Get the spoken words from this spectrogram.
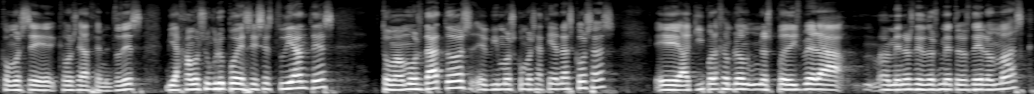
cómo, se, cómo se hacen. Entonces viajamos un grupo de seis estudiantes, tomamos datos, eh, vimos cómo se hacían las cosas. Eh, aquí, por ejemplo, nos podéis ver a, a, menos de dos metros de Elon Musk.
